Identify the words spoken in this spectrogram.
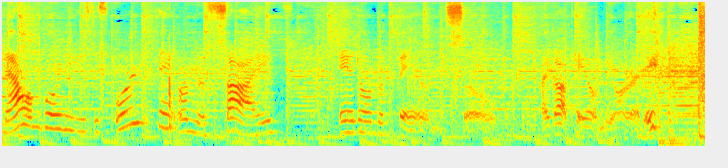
Now I'm going to use this orange paint on the sides and on the band. So I got paint on me already.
